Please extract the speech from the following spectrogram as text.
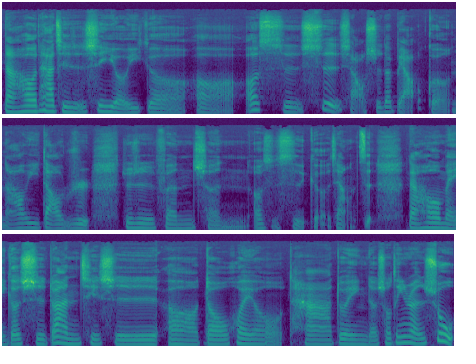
然后它其实是有一个呃二十四小时的表格，然后一到日就是分成二十四个这样子，然后每一个时段其实呃都会有它对应的收听人数。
